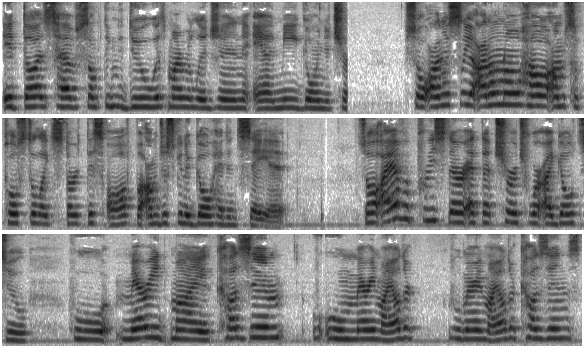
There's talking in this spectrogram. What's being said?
it does have something to do with my religion and me going to church. So honestly, I don't know how I'm supposed to like start this off, but I'm just gonna go ahead and say it. So I have a priest there at that church where I go to who married my cousin, who married my other who married my other cousins.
